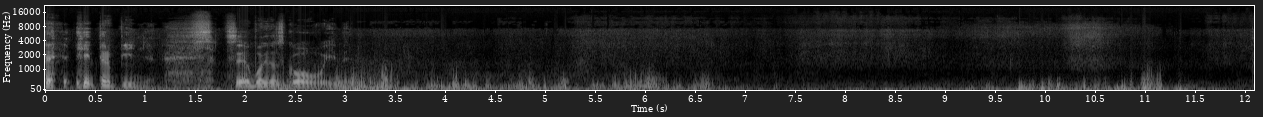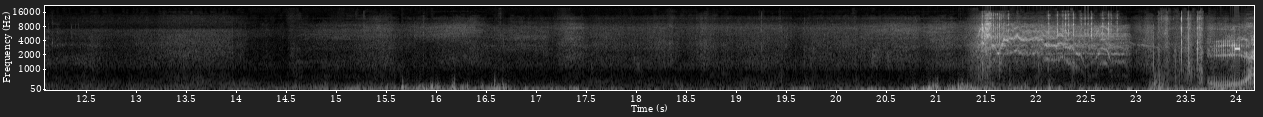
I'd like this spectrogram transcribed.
і терпіння. Все обов'язково вийде. Є.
